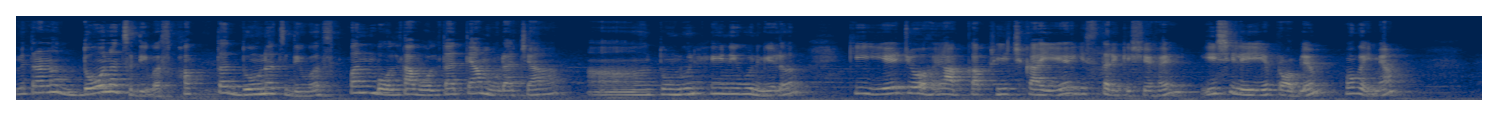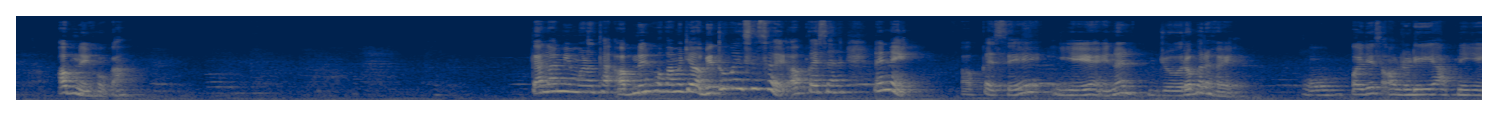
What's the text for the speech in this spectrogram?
मित्रांनो दोनच दिवस फक्त दोनच दिवस पण बोलता बोलता त्या मुलाच्या तोंडून हे निघून गेलं कि ये जो है आपका फ्रिज का ये इस तरीके से है इसलिए ये प्रॉब्लम हो गई मैम अब नहीं होगा। त्याला मी म्हणत आहे अब नाही होगा म्हणजे अभी तो वैसेच आहे अब कैसा नाही नाही नाही, अब कैसे, ये है ना, जो रबर है, वो पहले से ऑलरेडी आपने ये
